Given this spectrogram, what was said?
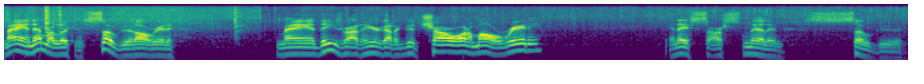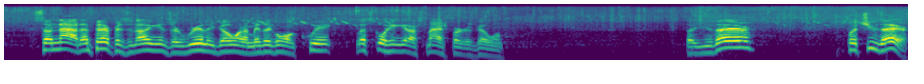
Man, them are looking so good already. Man, these right here got a good char on them already. And they are smelling so good. So now, them peppers and onions are really going. I mean, they're going quick. Let's go ahead and get our smash burgers going. So you there, put you there.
